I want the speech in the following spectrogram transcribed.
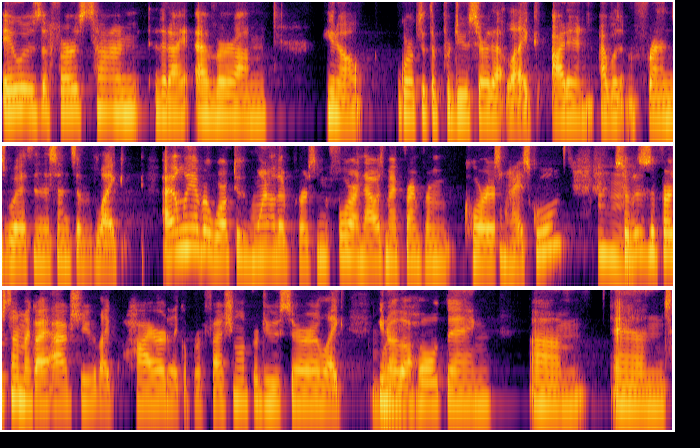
it was the first time that I ever, um, you know, worked with a producer that like I didn't, I wasn't friends with in the sense of like I only ever worked with one other person before, and that was my friend from chorus in high school. So Mhm. this is the first time like I actually like hired like a professional producer, like you know the whole thing, um, and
